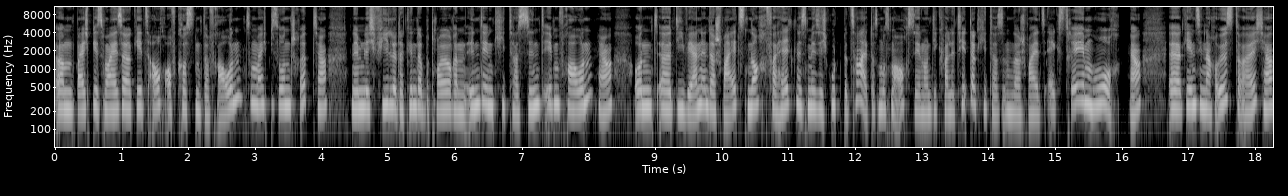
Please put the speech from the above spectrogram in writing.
Ähm, beispielsweise geht es auch auf Kosten der Frauen, zum Beispiel so ein Schritt, ja, nämlich viele der Kinderbetreuerinnen in den Kitas sind eben Frauen. Ja? Ja? Und äh, die werden in der Schweiz noch verhältnismäßig gut bezahlt. Das muss man auch sehen. Und die Qualität der Kitas in der Schweiz extrem hoch. Ja? Äh, gehen Sie nach Österreich, ja?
